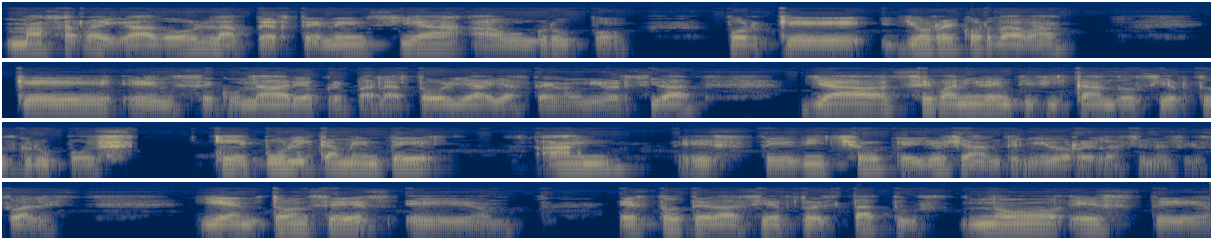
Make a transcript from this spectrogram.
más arraigado la pertenencia a un grupo, porque yo recordaba que en secundaria, preparatoria y hasta en la universidad ya se van identificando ciertos grupos que públicamente han este, dicho que ellos ya han tenido relaciones sexuales. Y entonces eh, esto te da cierto estatus, no este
